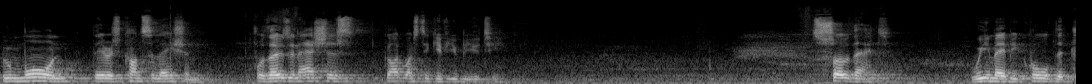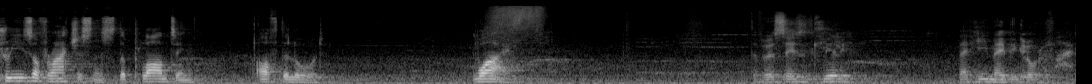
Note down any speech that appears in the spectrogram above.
who mourn, there is consolation. For those in ashes, God wants to give you beauty. So that we may be called the trees of righteousness, the planting of the Lord. Why? The verse says it clearly that he may be glorified.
